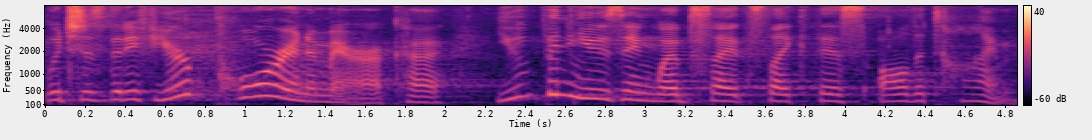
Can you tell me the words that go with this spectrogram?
which is that if you're poor in America, you've been using websites like this all the time.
